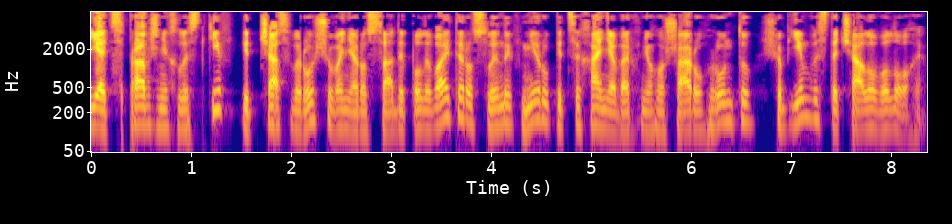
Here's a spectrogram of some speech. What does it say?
П'ять справжніх листків під час вирощування розсади поливайте рослини в міру підсихання верхнього шару ґрунту, щоб їм вистачало вологи.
